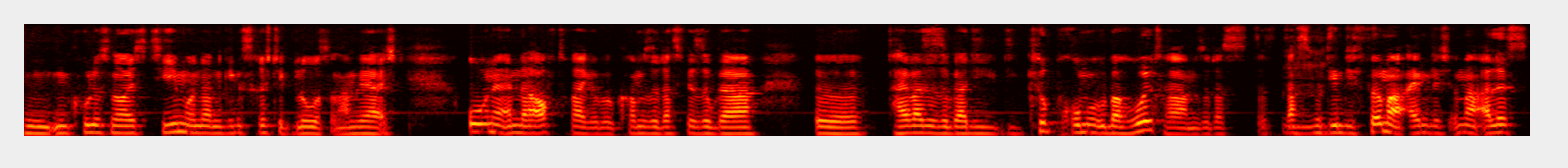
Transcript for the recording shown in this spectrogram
ein cooles neues Team und dann ging es richtig los und haben wir echt ohne Ende Aufträge bekommen, so dass wir sogar äh, teilweise sogar die, die Club-Promo überholt haben, so dass das, das Mhm. mit dem die Firma eigentlich immer alles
